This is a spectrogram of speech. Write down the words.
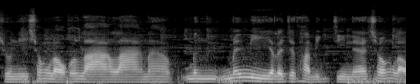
ช่วงนี้ช่องเราก็ลางลางนะครับ มันไม่มีอะไรจะทำจริงๆนะช่องเรา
